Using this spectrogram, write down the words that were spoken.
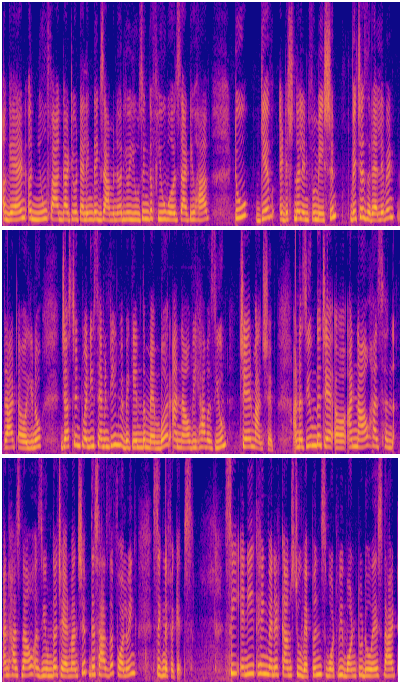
again a new fact that you're telling the examiner. You're using the few words that you have to give additional information which is relevant that, uh, you know, just in 2017 we became the member and now we have assumed chairmanship and assume the chair uh, and now has and has now assumed the chairmanship. This has the following significance. See anything when it comes to weapons, what we want to do is that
